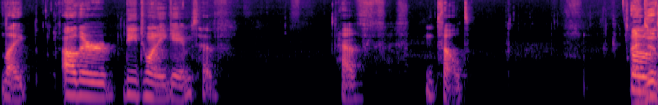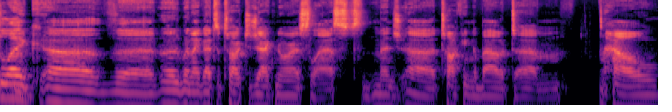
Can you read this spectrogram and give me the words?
like other D20 games have have felt. I Oh, did like uh, the uh, when I got to talk to Jack Norris last, men- uh, talking about um, how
